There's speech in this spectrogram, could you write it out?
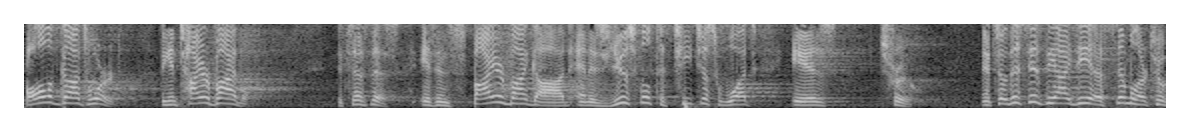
all of God's Word, the entire Bible, it says this, is inspired by God and is useful to teach us what is true. And so, this is the idea similar to,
